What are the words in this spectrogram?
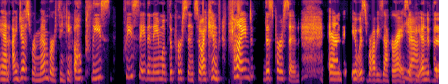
And I just remember thinking, "Oh, please please say the name of the person so I can find this person. And it was Ravi Zacharias yeah. at the end of the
